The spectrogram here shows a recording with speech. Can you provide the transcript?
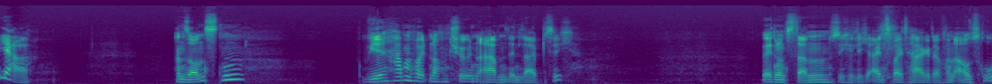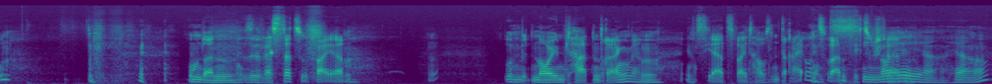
Ja. Ansonsten, wir haben heute noch einen schönen Abend in Leipzig. Werden uns dann sicherlich ein, zwei Tage davon ausruhen, um dann Silvester zu feiern. Und mit neuem Tatendrang dann ins Jahr 2023 zu Das starten. neue Jahr, ja.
